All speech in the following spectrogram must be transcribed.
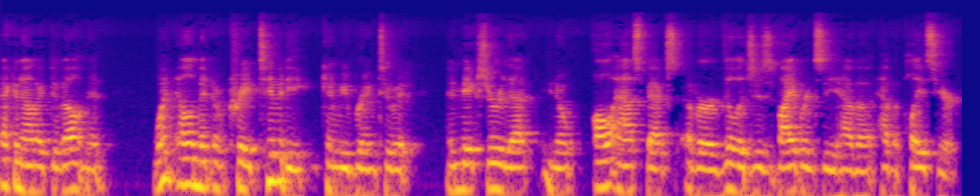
economic development, what element of creativity can we bring to it and make sure that you know all aspects of our village's vibrancy have a have a place here?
